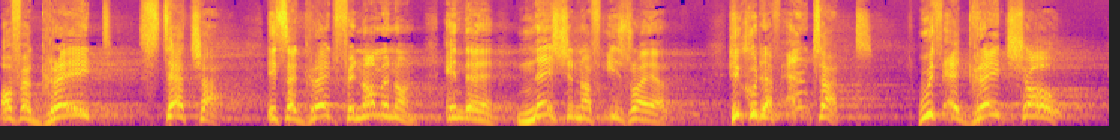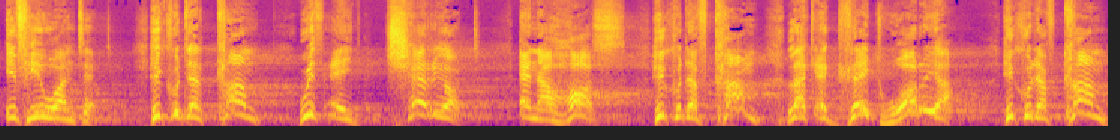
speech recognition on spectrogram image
of a great stature. It's a great phenomenon in the nation of Israel. He could have entered with a great show if he wanted. He could have come with a chariot and a horse. He could have come like a great warrior he could have come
